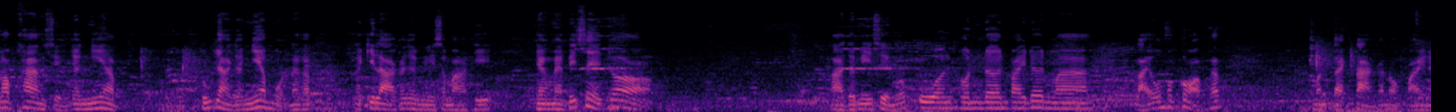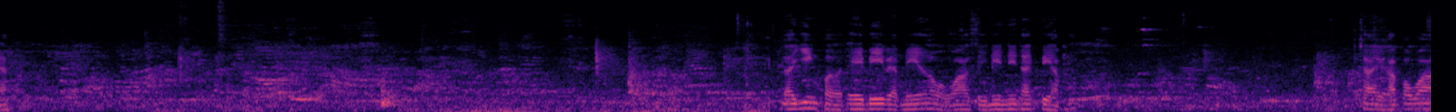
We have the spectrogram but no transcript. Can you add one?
รอบข้างเสียงจะเงียบ ทุกอย่างจะเงียบหมดนะครับนักกีฬาก็จะมีสมาธิ อย่างแบบพิเศษก็ อาจจะมีเสียงรบกวนคนเดินไปเดินมาหลายองค์ประกอบครับ มันแตกต่างกันออกไปนะและยิ่งเปิด AB แบบนี้เราบอกว่าสีนินนี่ได้เปรียบ ใช่ครับ เพราะว่า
